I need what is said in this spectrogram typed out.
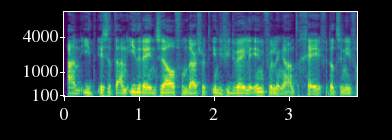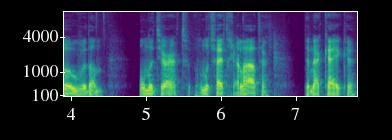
aan, is het aan iedereen zelf om daar soort individuele invullingen aan te geven. Dat is in ieder geval hoe we dan 100 jaar, 150 jaar later ernaar kijken.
